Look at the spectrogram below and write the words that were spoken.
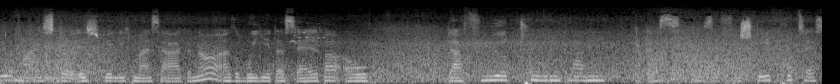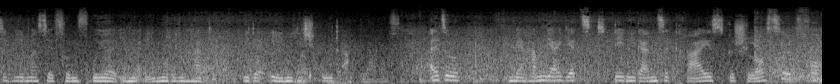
Hörmeister ist, will ich mal sagen. Ne? Also wo jeder selber auch dafür tun kann, dass diese Verstehprozesse, wie man sie von früher in Erinnerung hat, wieder ähnlich gut ablaufen. Also wir haben ja jetzt den ganzen Kreis geschlossen vom,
